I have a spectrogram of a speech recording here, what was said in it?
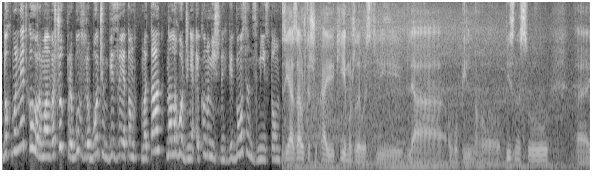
До Хмельницького Роман Ващук прибув з робочим візитом. Мета – налагодження економічних відносин з містом. Я завжди шукаю, які є можливості для обопільного бізнесу, е,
